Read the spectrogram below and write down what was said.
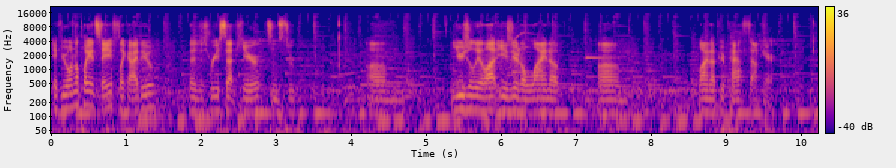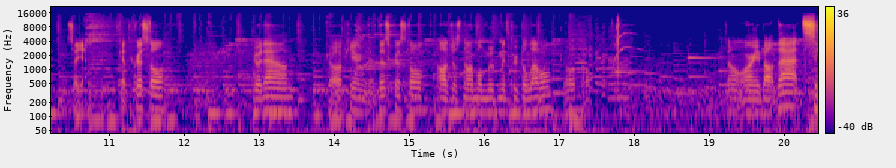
if you want to play it safe, like I do, then just reset here, since um, usually a lot easier to line up, um, line up your path down here. So yeah, get the crystal, go down, Go up here and get this crystal. All just normal movement through the level. Up, up. Don't worry about that. See,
